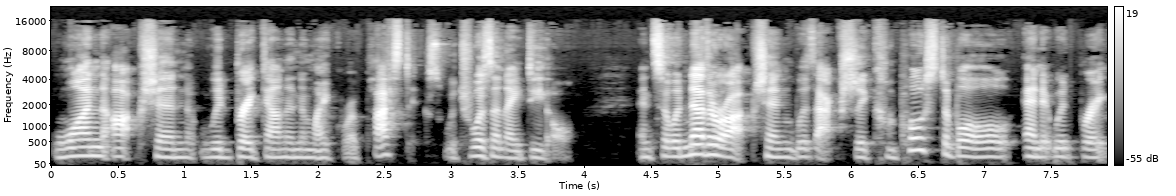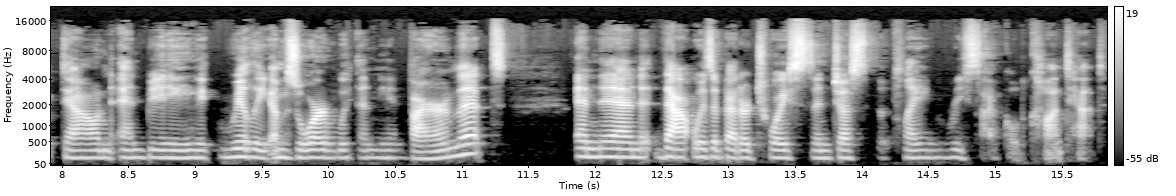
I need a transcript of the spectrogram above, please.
one option would break down into microplastics, which wasn't ideal. And so another option was actually compostable and it would break down and be really absorbed within the environment. And then that was a better choice than just the plain recycled content.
